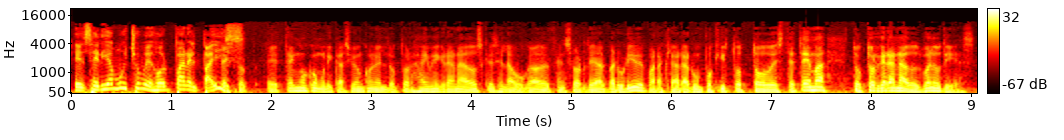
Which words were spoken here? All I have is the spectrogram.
Eh, sería mucho mejor para el país. Héctor, eh, tengo comunicación con el doctor Jaime Granados, que es el abogado defensor de Álvaro Uribe, para aclarar un poquito todo este tema. Doctor Granados, buenos días.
